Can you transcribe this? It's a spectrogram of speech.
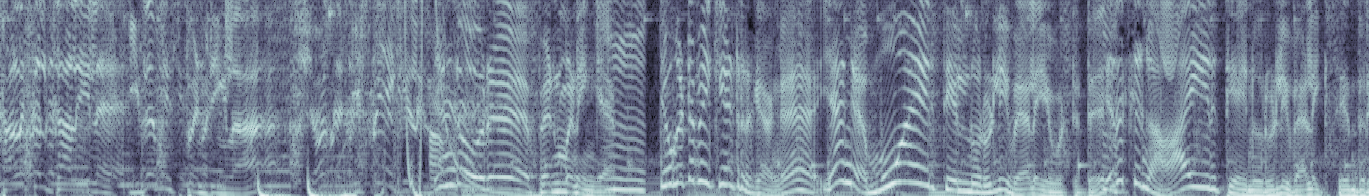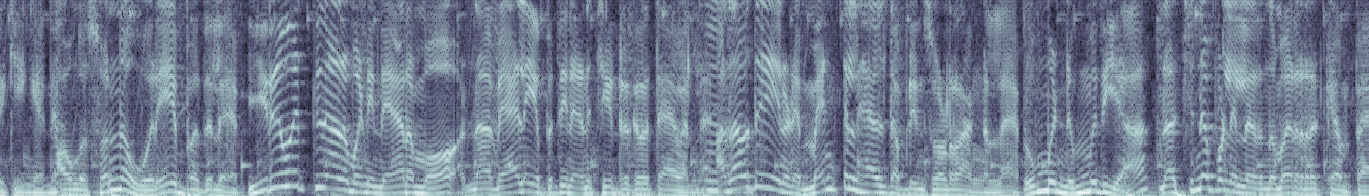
கலக்கல் காலையில இத மிஸ் பண்ணிட்டீங்களா? இங்க ஒரு பெண்மணிங்க. இவங்கிட்ட போய் கேட்டிருக்காங்க. ஏங்க மூவாயிரத்தி எழுநூறு வெள்ளி வேலையை விட்டுட்டு எதுக்குங்க ஆயிரத்தி ஐநூறு வெள்ளி வேலைக்கு சேர்ந்திருக்கீங்க அவங்க சொன்ன ஒரே பதில் இருபத்தி நாலு மணி நேரமும் நான் வேலையை பத்தி நினைச்சிட்டு இருக்கிற தேவையில்ல. அதாவது என்னுடைய மென்டல் ஹெல்த் அப்படின்னு சொல்றாங்கல்ல ரொம்ப நிம்மதியா நான் சின்ன பிள்ளையில இருந்த மாதிரி இருக்கேன் இப்ப.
